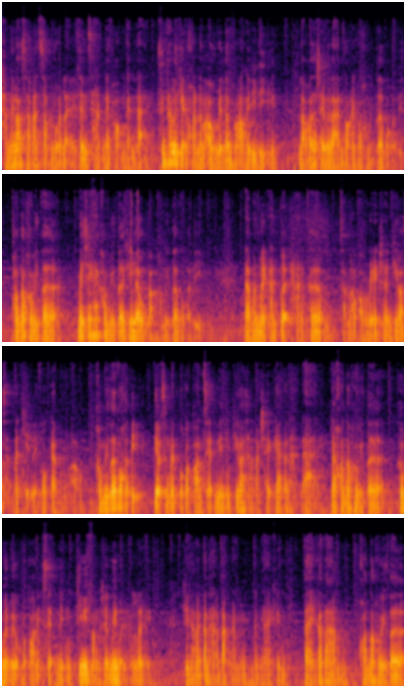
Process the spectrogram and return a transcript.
ทำให้เราสามารถสำรวจหลาย ๆ เส้นทางได้พร้อมกันได้ ซึ่งถ้าเราเขียนควอนตัมอัลกอริทึมของเราให้ดี ๆ เราก็จะใช้เวลาน้อยกว่าคอมพิวเตอร์ปกติ ควอนตัมคอมพิวเตอร์ไม่ใช่แค่คอมพิวเตอร์ที่เร็วกว่าคอมพิวเตอร์ปกติ แต่มันเหมือนการเปิดทางเพิ่มสำหรับ operation ที่เราสามารถเขียนในโปรแกรมของเรา คอมพิวเตอร์ปกติเปรียบเสมือนอุปกรณ์เซตหนึ่งที่เราสามารถใช้แก้ปัญหาได้ และควอนตัมคอมพิวเตอร์ก็เหมือนเป็นอุปกรณ์อีกเซตหนึ่งที่มีฟังก์ชันไม่เหมือนกันเลย ที่ทำให้ปัญหาบางอันมันง่ายขึ้น แต่ก็ตามควอนตัมคอมพิวเตอร์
